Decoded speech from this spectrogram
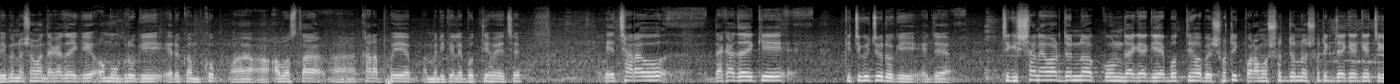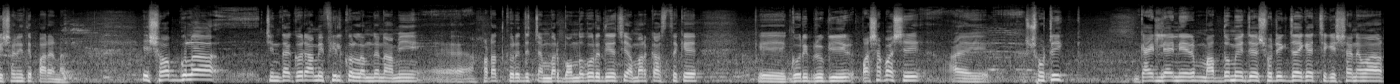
বিভিন্ন সময় দেখা যায় কি অমুক রোগী এরকম খুব অবস্থা খারাপ হয়ে মেডিকেলে ভর্তি হয়েছে। এছাড়াও দেখা যায় কি কিছু কিছু রোগী যে চিকিৎসা নেওয়ার জন্য কোন জায়গায় গিয়ে ভর্তি হবে, সঠিক পরামর্শের জন্য সঠিক জায়গায় গিয়ে চিকিৎসা নিতে পারে না। এই সবগুলা চিন্তা করে আমি ফিল করলাম যে না, আমি হঠাৎ করে যে চেম্বার বন্ধ করে দিয়েছি, আমার কাছ থেকে গরিব রুগীর পাশাপাশি সঠিক গাইডলাইনের মাধ্যমে যে সঠিক জায়গায় চিকিৎসা নেওয়ার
